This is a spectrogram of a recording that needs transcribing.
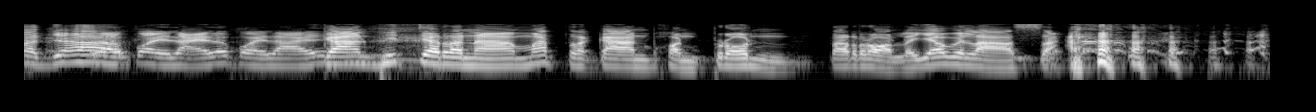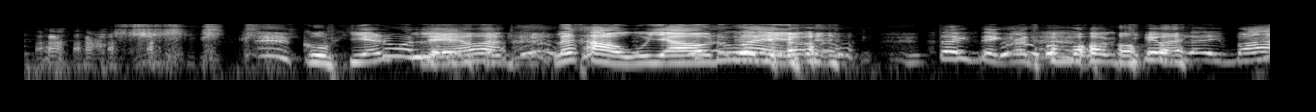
ตัดยากเราปล่อยไหลแล้วปล่อยไหลการพิจารณามาตรการผ่อนปรนตลอดระยะเวลาสะกูเพี้ยนหมดแล้วอะแล้วข่าวกูยาวด้วยตั้งแต่กทมเข้มเลยบ้า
